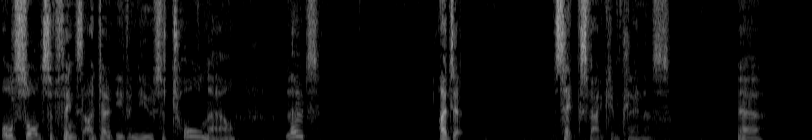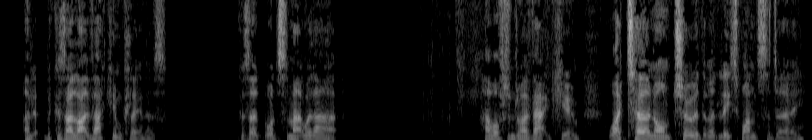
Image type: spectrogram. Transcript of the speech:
all sorts of things that I don't even use at all now. Loads. I do, six vacuum cleaners. Yeah. I because I like vacuum cleaners. Because what's the matter with that? How often do I vacuum? Well, I turn on two of them at least once a day.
